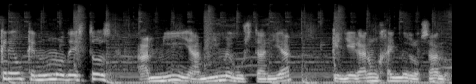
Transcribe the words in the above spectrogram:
creo que en uno de estos, a mí, a mí me gustaría que llegara un Jaime Lozano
